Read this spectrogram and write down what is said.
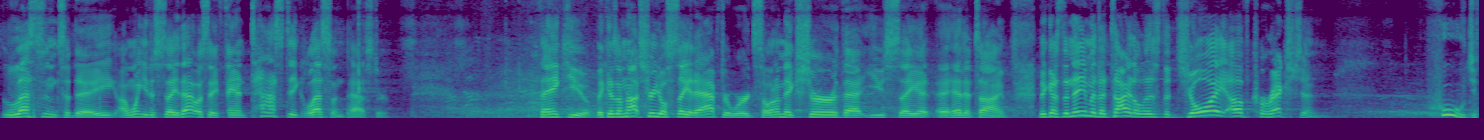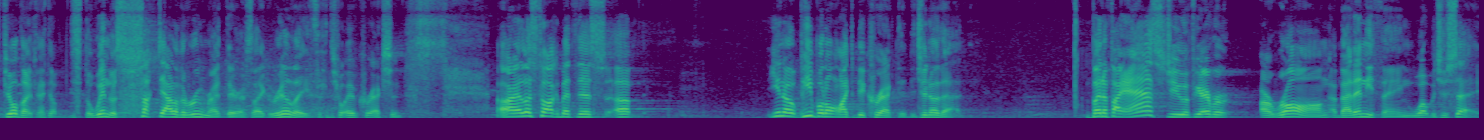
lesson today, I want you to say that was a fantastic lesson, Pastor. Thank you, because I'm not sure you'll say it afterwards, so I want to make sure that you say it ahead of time. Because the name of the title is The Joy of Correction. Whew, did you feel like just the wind was sucked out of the room right there? It's like, really? It's the joy of correction. All right, let's talk about this. Uh, you know, people don't like to be corrected. Did you know that? But if I asked you if you ever are wrong about anything, what would you say?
